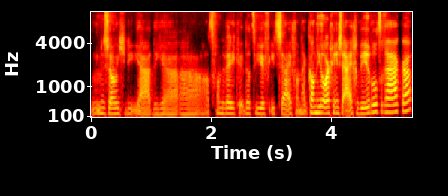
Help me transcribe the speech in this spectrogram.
mijn zoontje, die, ja, die uh, had van de week dat de juf iets zei van hij kan heel erg in zijn eigen wereld raken.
